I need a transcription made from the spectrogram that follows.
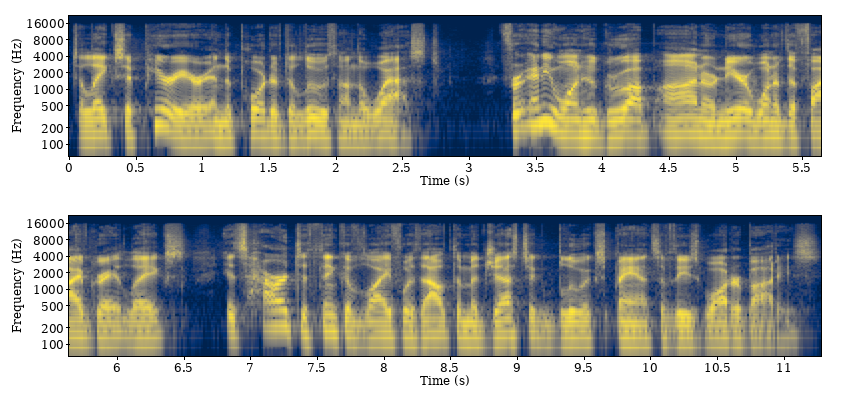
to Lake Superior and the Port of Duluth on the west. For anyone who grew up on or near one of the five Great Lakes, it's hard to think of life without the majestic blue expanse of these water bodies.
